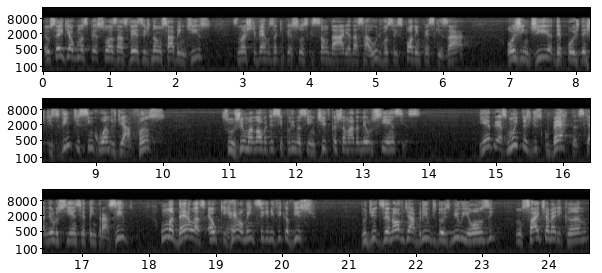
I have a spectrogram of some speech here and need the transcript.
Eu sei que algumas pessoas às vezes não sabem disso. Se nós tivermos aqui pessoas que são da área da saúde, vocês podem pesquisar. Hoje em dia, depois destes 25 anos de avanço, surgiu uma nova disciplina científica chamada neurociências. E entre as muitas descobertas que a neurociência tem trazido, uma delas é o que realmente significa vício. No dia 19 de abril de 2011, um site americano,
